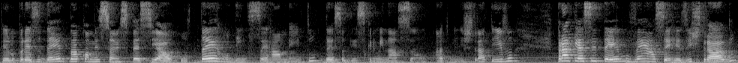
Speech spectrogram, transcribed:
pelo presidente da comissão especial o termo de encerramento dessa discriminação administrativa, para que esse termo venha a ser registrado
